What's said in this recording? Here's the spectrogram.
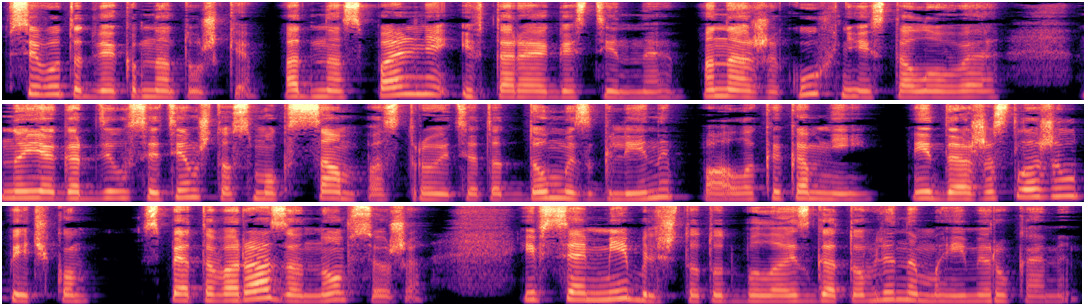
Всего-то две комнатушки. Одна спальня и вторая гостиная. Она же кухня и столовая. Но я гордился тем, что смог сам построить этот дом из глины, палок и камней. И даже сложил печку. С пятого раза, но все же. И вся мебель, что тут была, изготовлена моими руками.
